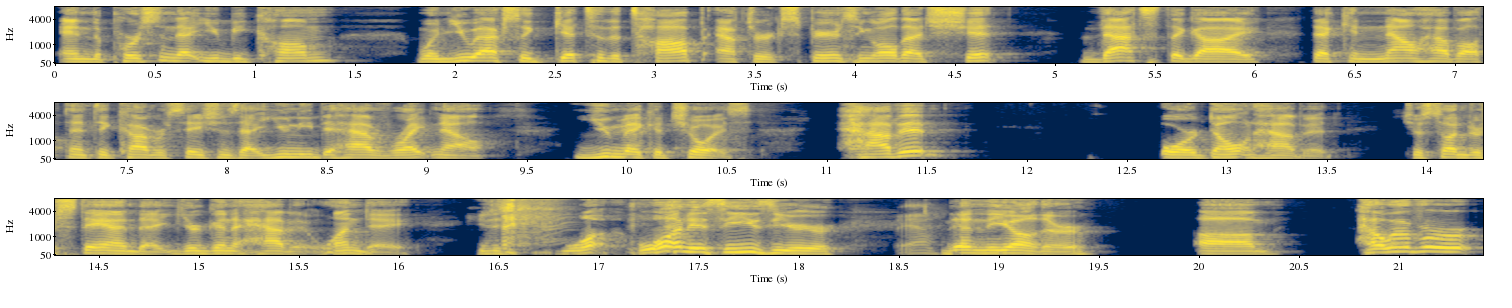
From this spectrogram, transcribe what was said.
And the person that you become when you actually get to the top after experiencing all that shit, that's the guy that can now have authentic conversations that you need to have right now. You make a choice. Have it or don't have it. Just understand that you're going to have it one day. You just one, one is easier yeah. than the other. Um, however,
